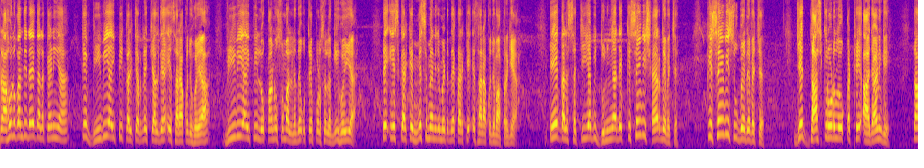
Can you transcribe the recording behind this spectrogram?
ਰਾਹੁਲ ਗਾਂਧੀ ਨੇ ਇਹ ਗੱਲ ਕਹਿਣੀ ਆ ਕਿ ਵੀਵੀਆਈਪੀ ਕਲਚਰ ਦੇ ਚੱਲਦਿਆਂ ਇਹ ਸਾਰਾ ਕੁਝ ਹੋਇਆ। ਵੀਵੀਆਈਪੀ ਲੋਕਾਂ ਨੂੰ ਸੰਭਾਲਣ ਦੇ ਉੱਤੇ ਪੁਲਿਸ ਲੱਗੀ ਹੋਈ ਆ। ਤੇ ਇਸ ਕਰਕੇ ਮਿਸਮੈਨੇਜਮੈਂਟ ਦੇ ਕਰਕੇ ਇਹ ਸਾਰਾ ਕੁਝ ਵਾਪਰ ਗਿਆ। ਇਹ ਗੱਲ ਸੱਚੀ ਆ ਵੀ ਦੁਨੀਆ ਦੇ ਕਿਸੇ ਵੀ ਸ਼ਹਿਰ ਦੇ ਵਿੱਚ, ਕਿਸੇ ਵੀ ਸੂਬੇ ਦੇ ਵਿੱਚ ਜੇ 10 ਕਰੋੜ ਲੋਕ ਇਕੱਠੇ ਆ ਜਾਣਗੇ, ਤਾਂ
